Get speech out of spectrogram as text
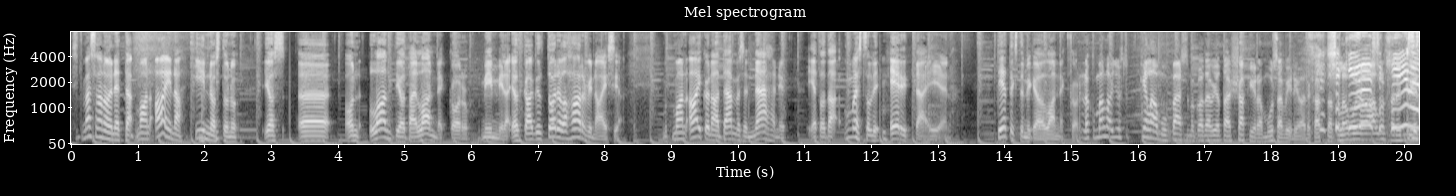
Sitten mä sanoin, että mä oon aina innostunut, jos öö, on lantio tai lannekoru mimmillä, jotka on kyllä todella harvinaisia. Mutta mä oon aikoinaan tämmöisen nähnyt, ja tota, mun mielestä se oli erittäin hieno. Tiedättekö te mikä on lannekoru? No kun mä aloin just kelaa mun päässä, mä koitan jotain Shakira musavideoita katsoa Shakira, tuolla mun alusta nyt Shakira! Siis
